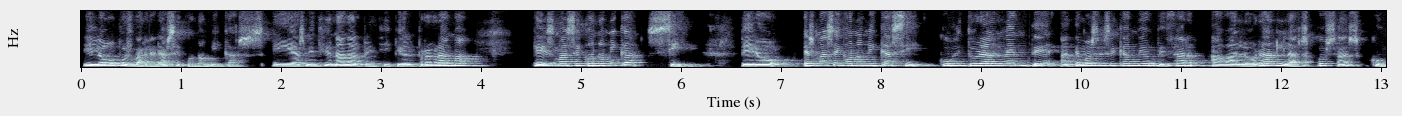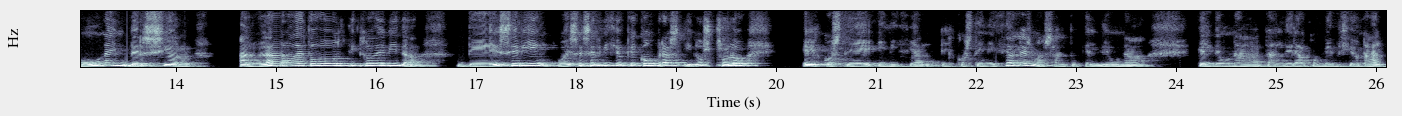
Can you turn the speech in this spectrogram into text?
Y luego, pues barreras económicas. Y has mencionado al principio del programa que es más económica, sí, pero es más económica si culturalmente hacemos ese cambio, empezar a valorar las cosas como una inversión a lo largo de todo el ciclo de vida de ese bien o ese servicio que compras y no solo el coste inicial. El coste inicial es más alto que el de una, el de una caldera convencional.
